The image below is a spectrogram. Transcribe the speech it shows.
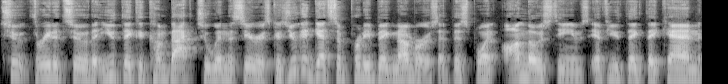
two, 3 to 2 that you think could come back to win the series? Because you could get some pretty big numbers at this point on those teams if you think they can,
